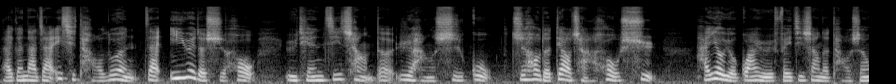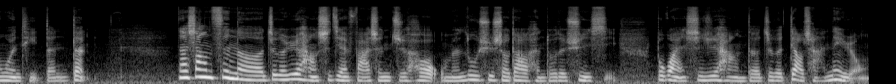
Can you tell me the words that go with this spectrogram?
来跟大家一起讨论，在一月的时候羽田机场的日航事故之后的调查后续，还有有关于飞机上的逃生问题等等。那上次呢，这个日航事件发生之后，我们陆续收到了很多的讯息，不管是日航的这个调查内容，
